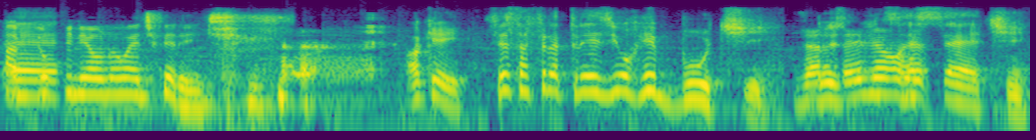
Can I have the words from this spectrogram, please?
A minha opinião não é diferente. Ok, sexta-feira 13, o reboot. Já teve um re- 2017.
